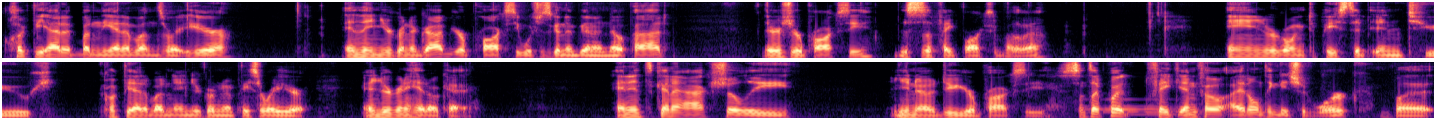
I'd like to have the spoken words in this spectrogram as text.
click the edit button. The edit button's right here. And then you're going to grab your proxy, which is going to be on a notepad. There's your proxy. This is a fake proxy, by the way. And you're going to paste it into, click the edit button, and you're going to paste it right here. And you're going to hit OK. And it's going to actually, you know, do your proxy. Since I put fake info, I don't think it should work. But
